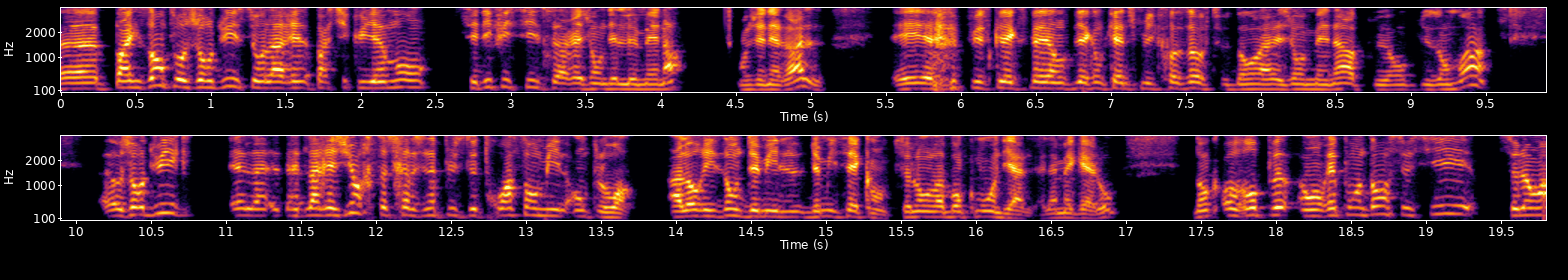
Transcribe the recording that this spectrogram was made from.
Euh, par exemple, aujourd'hui, particulièrement, c'est difficile sur la région de Mena en général, et puisque l'expérience bien comme Microsoft dans la région de Mena, plus, plus ou moins, aujourd'hui, la, la région a plus de 300 000 emplois à l'horizon 2050, selon la Banque mondiale, la Megalo. Donc, en répondant ceci, selon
